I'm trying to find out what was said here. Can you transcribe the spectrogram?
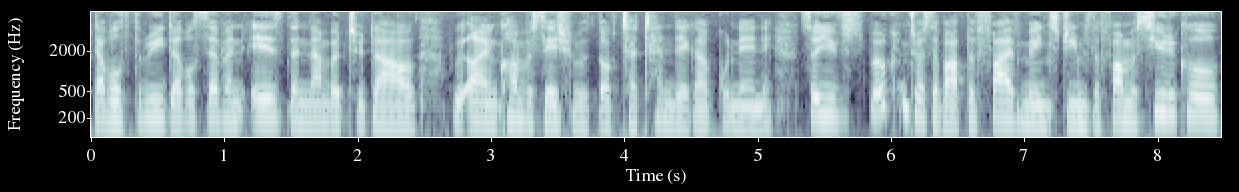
110 is the number to dial. We are in conversation with Dr. Thandeka Kunene. So you've spoken to us about the five main streams the pharmaceutical,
